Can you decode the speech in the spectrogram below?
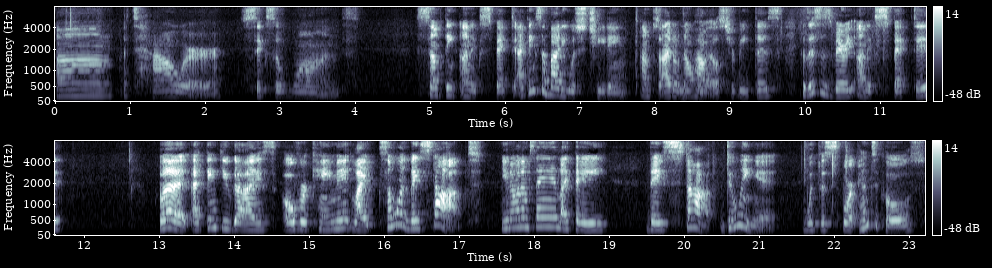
Um, a tower. Six of Wands. Something unexpected. I think somebody was cheating. I'm so I don't know how else to read this because this is very unexpected. But I think you guys overcame it. Like someone they stopped. You know what I'm saying? Like they they stopped doing it with the Four Pentacles.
